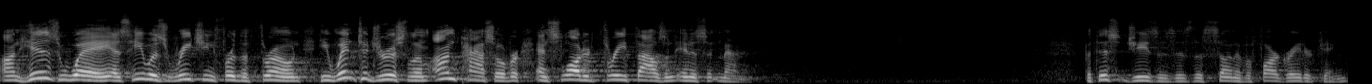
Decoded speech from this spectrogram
on his way, as he was reaching for the throne, he went to Jerusalem on Passover and slaughtered 3,000 innocent men. But this Jesus is the son of a far greater king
